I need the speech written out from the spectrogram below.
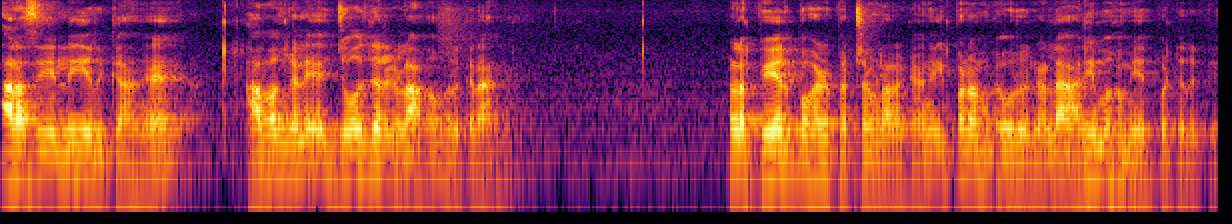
அரசியல்லையும் இருக்காங்க. அவங்களே ஜோதிடர்களாகவும் இருக்கிறாங்க. நல்ல பேர் புகழ் பெற்றவங்களாக இருக்காங்க. இப்போ நமக்கு ஒரு நல்ல அறிமுகம் ஏற்பட்டிருக்கு.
